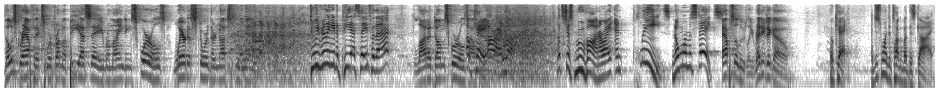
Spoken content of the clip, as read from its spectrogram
Those graphics were from a PSA reminding squirrels where to store their nuts for winter. Do we really need a PSA for that? A lot of dumb squirrels out there. Okay, all right, look. Let's just move on, all right? And please, no more mistakes. Absolutely. Ready to go. Okay. I just wanted to talk about this guy,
